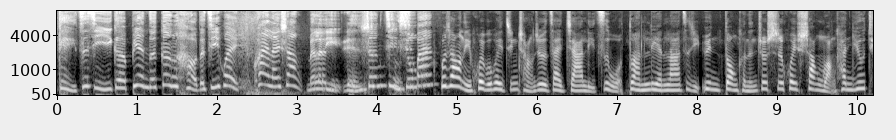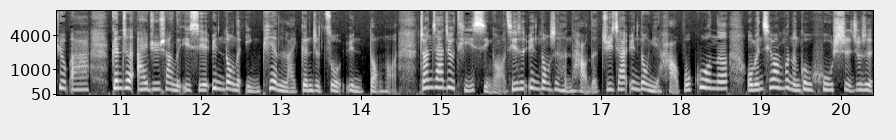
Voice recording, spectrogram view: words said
给自己一个变得更好的机会，快来上 Melody 人生进修班。不知道你会不会经常就是在家里自我锻炼啦，自己运动，可能就是会上网看 YouTube 啊，跟着 IG 上的一些运动的影片来跟着做运动哈。专家就提醒哦，其实运动是很好的，居家运动也好。不过呢，我们千万不能够忽视，就是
